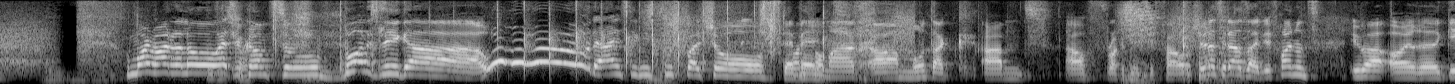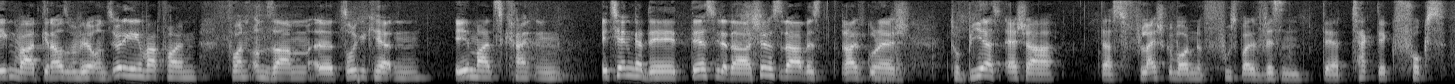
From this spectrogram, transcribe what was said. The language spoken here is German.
Moin Moin, hallo, herzlich willkommen zu Bundesliga. Wuhu, der einzigen Fußballshow Der von Welt. Format am Montagabend auf Rocket Beans TV. Schön, dass ihr da seid. Wir freuen uns über eure Gegenwart, genauso wie wir uns über die Gegenwart freuen von unserem äh, zurückgekehrten, ehemals kranken Etienne Gadet. Der ist wieder da. Schön, dass du da bist. Ralf Gunesch, Tobias Escher, das fleischgewordene Fußballwissen, der Taktikfuchs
